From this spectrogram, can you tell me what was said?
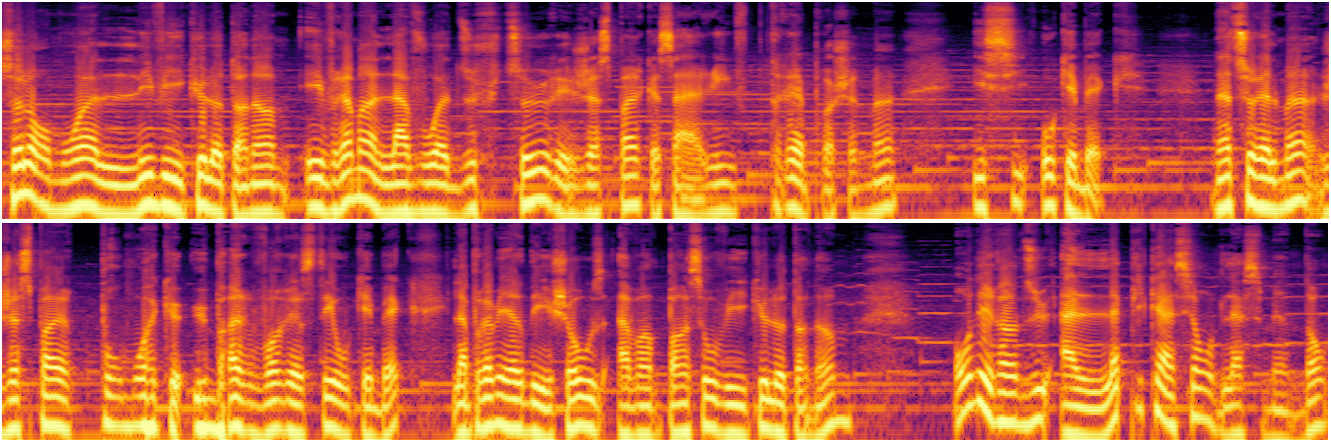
Selon moi, les véhicules autonomes est vraiment la voie du futur et j'espère que ça arrive très prochainement ici au Québec. Naturellement, j'espère pour moi que Uber va rester au Québec. La première des choses avant de penser aux véhicules autonomes, on est rendu à l'application de la semaine. Donc,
